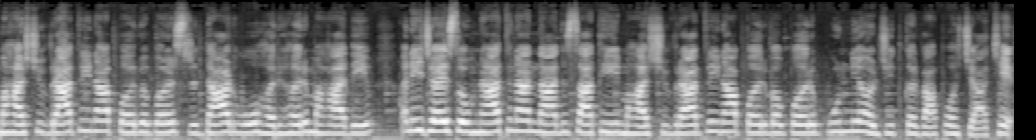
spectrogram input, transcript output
મહાશિવરાત્રિના પર્વ પર શ્રદ્ધાળુઓ હર હર મહાદેવ અને જય સોમનાથના નાદ સાથે મહાશિવરાત્રિના પર્વ પર પુણ્ય અર્જિત કરવા પહોંચ્યા છે.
